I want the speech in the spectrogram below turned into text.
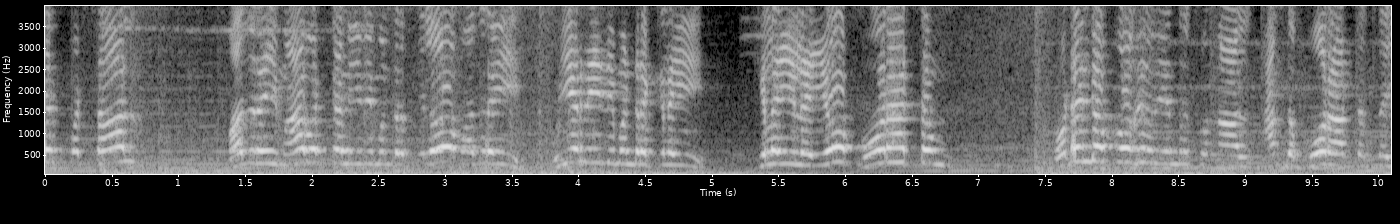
ஏற்பட்டால் மதுரை மாவட்ட நீதிமன்றத்திலோ மதுரை உயர் நீதிமன்ற கிளை கிளையிலேயோ போராட்டம் தொடங்க போகிறது என்று சொன்னால் அந்த போராட்டத்தை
